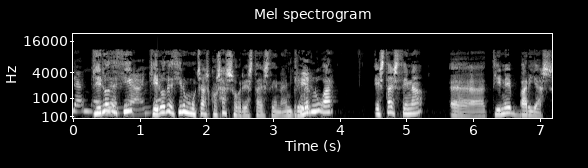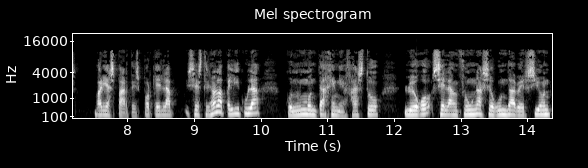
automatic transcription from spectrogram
na, na, Quiero na, decir, na, na. quiero decir muchas cosas sobre esta escena. En primer Sí. lugar, esta escena eh, tiene varias, varias partes, porque la- se estrenó la película con un montaje nefasto, luego se lanzó una segunda versión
